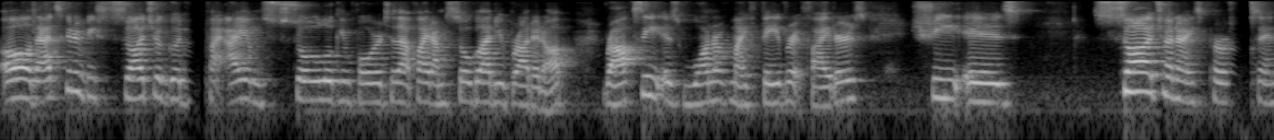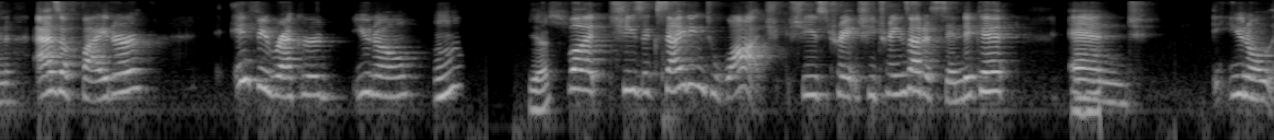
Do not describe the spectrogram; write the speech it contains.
Oh, that's going to be such a good fight. I am so looking forward to that fight. I'm so glad you brought it up. Roxy is one of my favorite fighters. She is such a nice person. As a fighter, iffy record, you know. Mm-hmm. Yes. But she's exciting to watch. She's tra- she trains out a syndicate, mm-hmm. and you know,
